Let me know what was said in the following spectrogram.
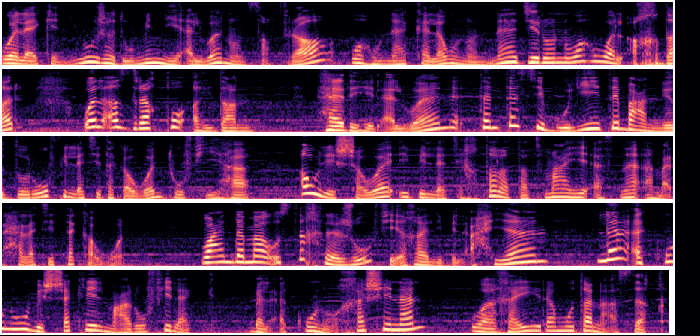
ولكن يوجد مني ألوان صفراء وهناك لون نادر وهو الأخضر والأزرق أيضا. هذه الألوان تنتسب لي تبعا للظروف التي تكونت فيها أو للشوائب التي اختلطت معي أثناء مرحلة التكون. وعندما أستخرج في غالب الأحيان لا أكون بالشكل المعروف لك. بل أكون خشنا وغير متناسق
